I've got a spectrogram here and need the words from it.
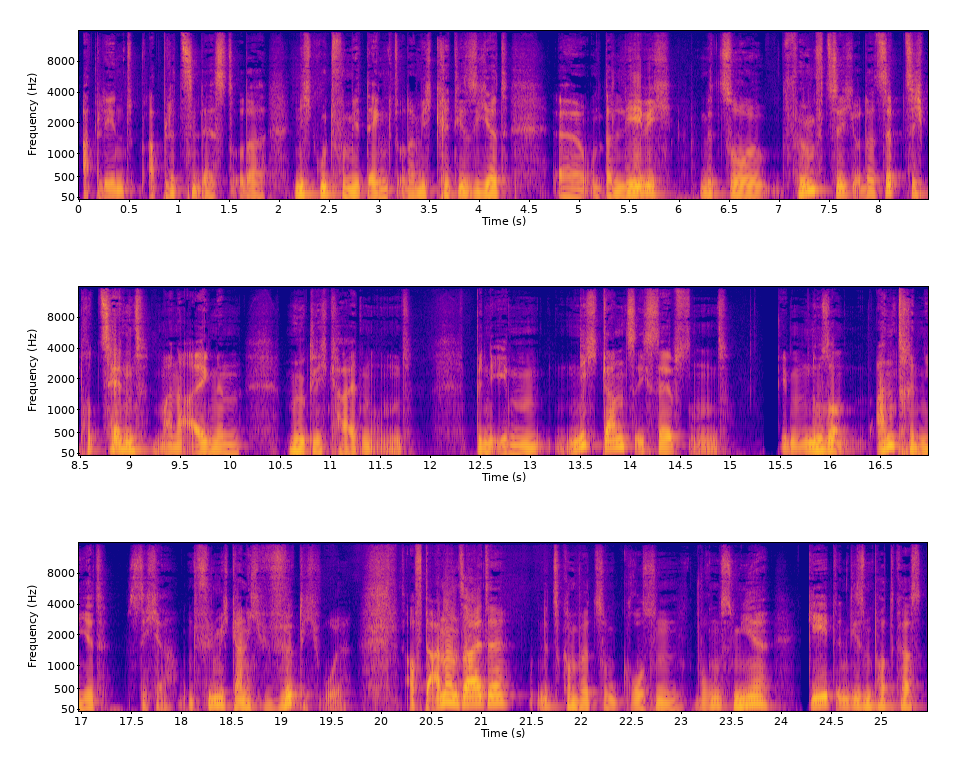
ablehnt, abblitzen lässt oder nicht gut von mir denkt oder mich kritisiert. Äh, und dann lebe ich mit so 50 oder 70 Prozent meiner eigenen Möglichkeiten und bin eben nicht ganz ich selbst und eben nur so antrainiert sicher und fühle mich gar nicht wirklich wohl. Auf der anderen Seite, und jetzt kommen wir zum großen, worum es mir geht in diesem Podcast,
